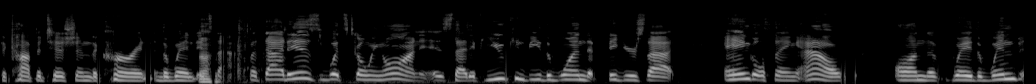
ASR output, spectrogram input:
the competition, the current, and the wind is uh, that. But that is what's going on. Is that if you can be the one that figures that angle thing out, on the way the wind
